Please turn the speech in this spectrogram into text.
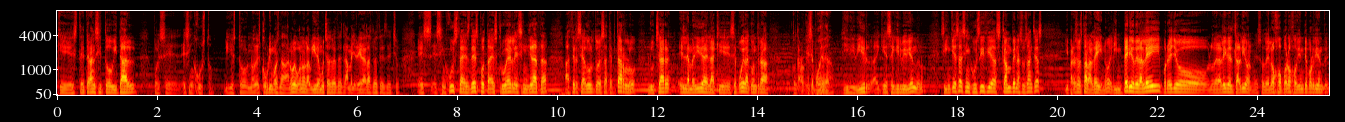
que este tránsito vital, pues eh, es injusto. Y esto no descubrimos nada nuevo, ¿no? La vida muchas veces, la mayoría de las veces, de hecho, es, injusta, es déspota, es cruel, es ingrata. Hacerse adulto es aceptarlo, luchar en la medida en la que se pueda contra contra lo que se pueda y vivir, hay que seguir viviendo, ¿no? Sin que esas injusticias campen a sus anchas, y para eso está la ley, ¿no? El imperio de la ley, por ello lo de la ley del talión, eso del ojo por ojo, diente por diente,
